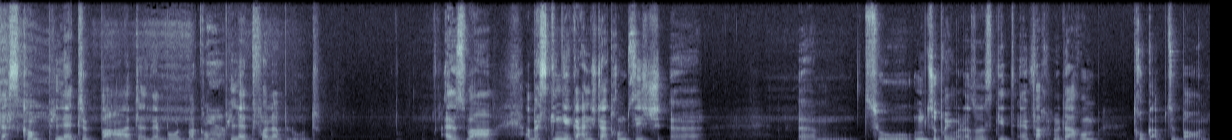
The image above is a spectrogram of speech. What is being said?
das komplette Bad, also der Boden war komplett voller Blut. Also es war, aber es ging ja gar nicht darum, sich äh, ähm, zu umzubringen oder so. Es geht einfach nur darum, Druck abzubauen,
